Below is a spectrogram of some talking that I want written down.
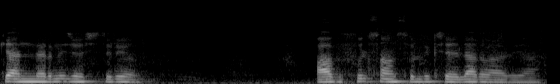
kendilerini coşturuyor. Abi full sansürlük şeyler var ya.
